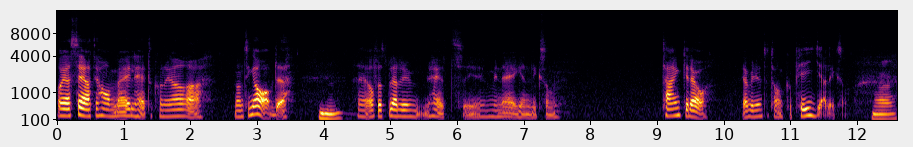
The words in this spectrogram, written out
och jag ser att jag har möjlighet att kunna göra någonting av det. Mm. Eh, oftast blir det ju helt i min egen liksom tanke då. Jag vill ju inte ta en kopia liksom. Nej.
